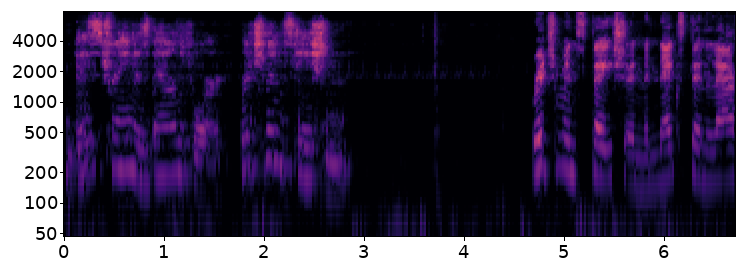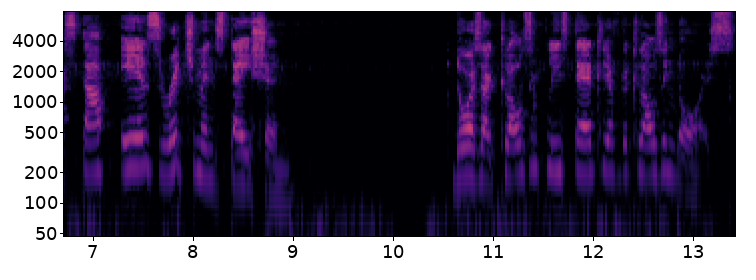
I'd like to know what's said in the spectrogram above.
This train is bound for Richmond Station. Richmond Station. The next and last stop is Richmond Station. Doors are closing. Please stand clear of the closing doors.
